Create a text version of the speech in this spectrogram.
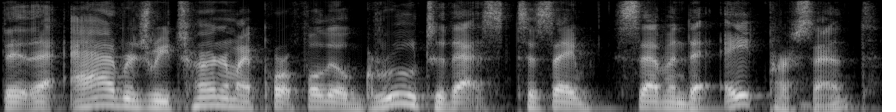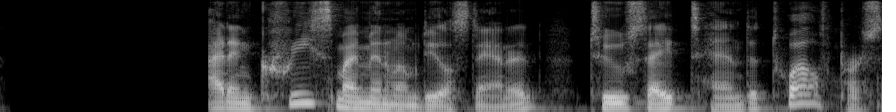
the, the average return in my portfolio grew to that, to say seven to 8%, I'd increase my minimum deal standard to say 10 to 12%.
